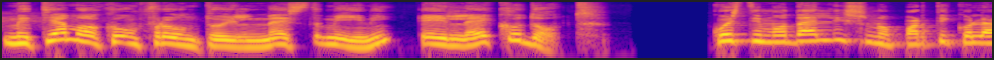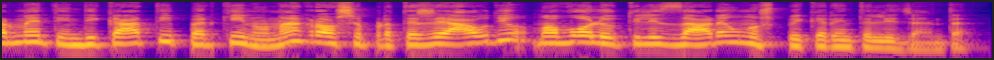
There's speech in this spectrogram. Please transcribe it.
Mettiamo a confronto il Nest Mini e l'Echo Dot. Questi modelli sono particolarmente indicati per chi non ha grosse pretese audio ma vuole utilizzare uno speaker intelligente.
